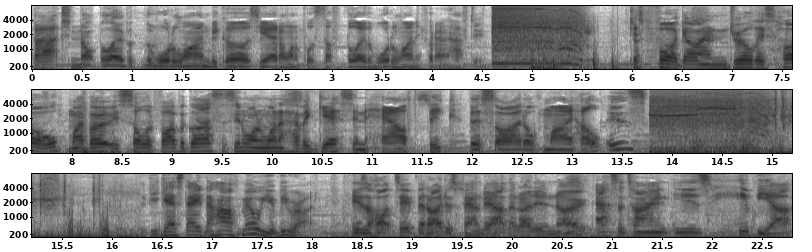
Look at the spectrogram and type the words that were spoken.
but not below the waterline because yeah I don't want to put stuff below the waterline if I don't have to. Just before I go and drill this hole, my boat is solid fiberglass. Does anyone want to have a guess in how thick the side of my hull is? If you guessed eight and a half mil, you'd be right. Here's a hot tip that I just found out that I didn't know. Acetone is heavier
